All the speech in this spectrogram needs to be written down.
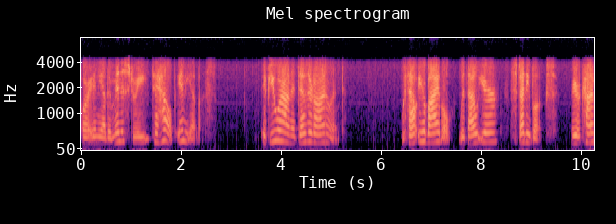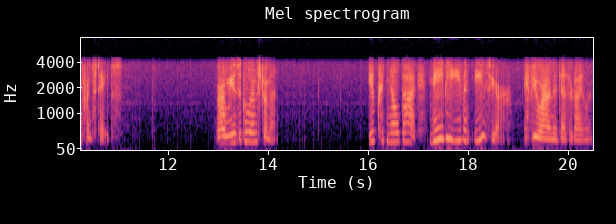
or any other ministry to help any of us. If you are on a desert island without your Bible, without your study books or your conference tapes or a musical instrument, you could know God. Maybe even easier if you are on a desert island.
